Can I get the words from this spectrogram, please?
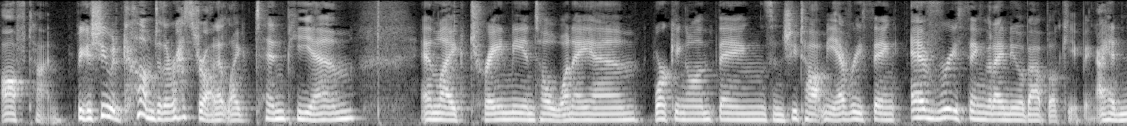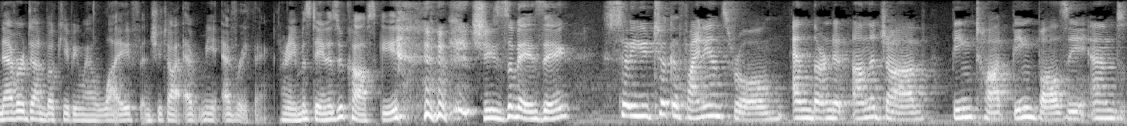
off time because she would come to the restaurant at like 10 p.m. and like train me until 1 a.m. working on things. And she taught me everything, everything that I knew about bookkeeping. I had never done bookkeeping in my life, and she taught me everything. Her name is Dana Zukovsky. She's amazing. So you took a finance role and learned it on the job, being taught, being ballsy, and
